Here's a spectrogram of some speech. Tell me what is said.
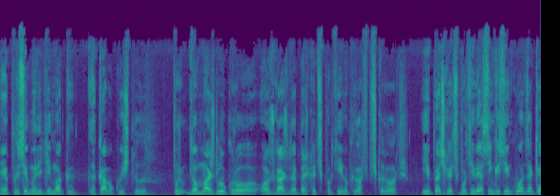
É a Polícia Marítima que acaba com isto tudo. Dão mais lucro aos gajos da pesca desportiva que aos pescadores. E a pesca desportiva é 5 a 5 anos, é que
